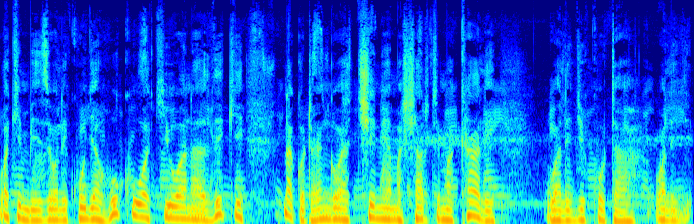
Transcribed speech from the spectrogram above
Wakimbizi walikuja huku wakiwa na dhiki na kutengwa chini ya masharti makali walijikuta wali,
